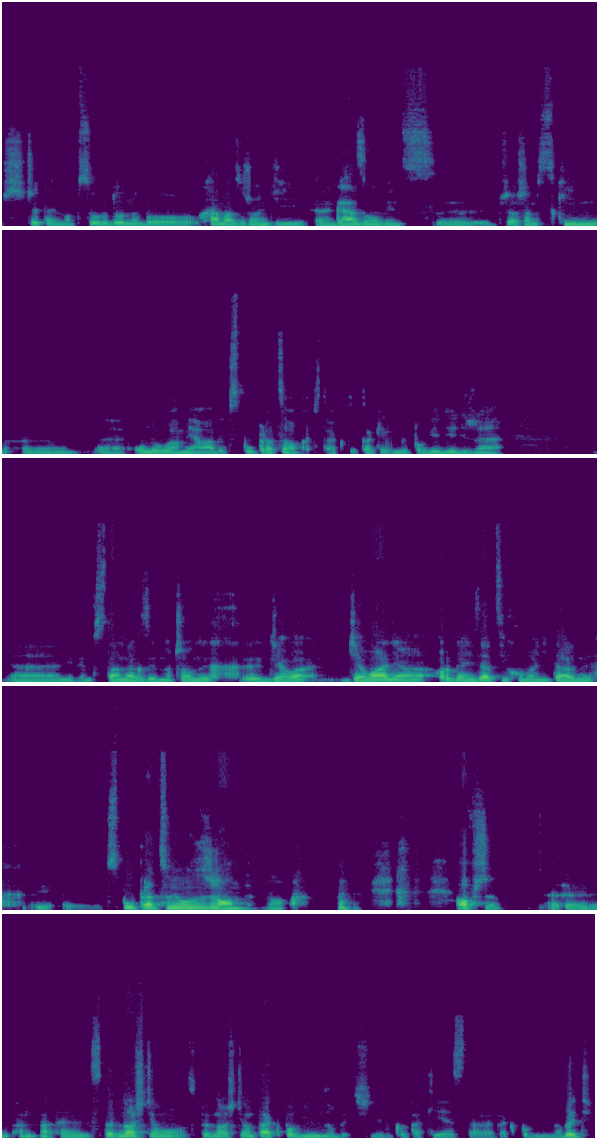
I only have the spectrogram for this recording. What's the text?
szczytem absurdu, no bo Hamas rządzi Gazą, więc przepraszam, z kim UNRWA miałaby współpracować, tak? To tak jakby powiedzieć, że nie wiem, w Stanach Zjednoczonych e, działa, działania organizacji humanitarnych e, e, współpracują z rządem. No, owszem, e, e, z pewnością, z pewnością tak powinno być. Nie tylko tak jest, ale tak powinno być.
